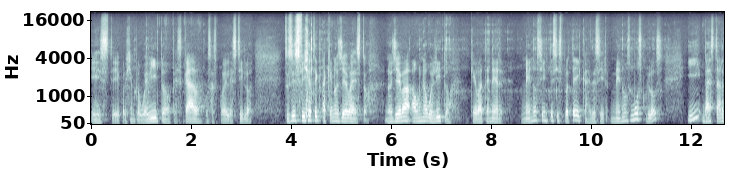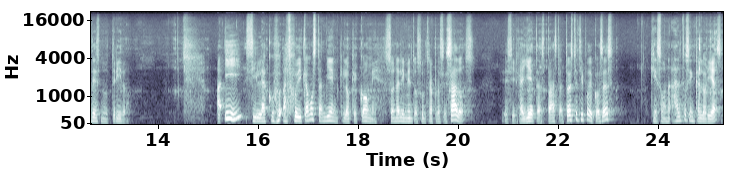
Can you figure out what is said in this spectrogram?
este, por ejemplo, huevito, pescado, cosas por el estilo. Entonces, fíjate a qué nos lleva esto. Nos lleva a un abuelito que va a tener menos síntesis proteica, es decir, menos músculos, y va a estar desnutrido. Ah, y si le adjudicamos también que lo que come son alimentos ultraprocesados, es decir, galletas, pasta, todo este tipo de cosas que son altos en calorías,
